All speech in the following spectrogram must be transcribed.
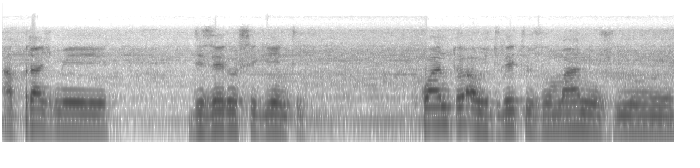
apraz-me dizer o seguinte: quanto aos direitos humanos no,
